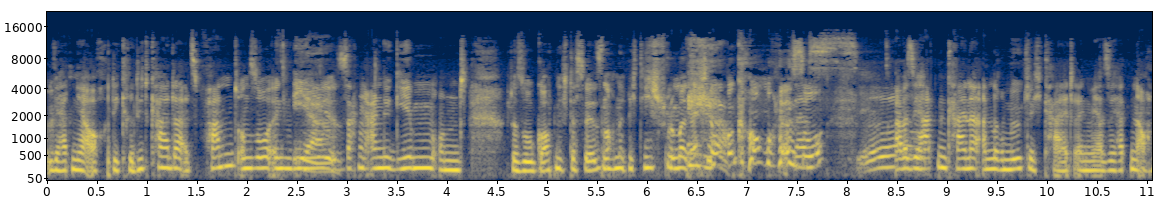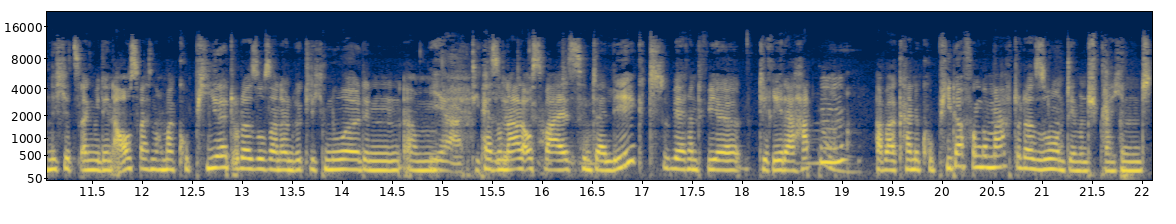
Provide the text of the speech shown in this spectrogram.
wir hatten ja auch die Kreditkarte als Pfand und so irgendwie Ja. Sachen angegeben und oder so, Gott nicht, dass wir jetzt noch eine richtig schlimme Rechnung Ja. bekommen oder so. Äh, Aber sie hatten keine andere Möglichkeit irgendwie. Also sie hatten auch nicht jetzt irgendwie den Ausweis nochmal kopiert oder so, sondern wirklich nur den ähm, Ja, Personalausweis hinterlegt, während wir die Räder hatten, aber keine Kopie davon gemacht oder so. Und dementsprechend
